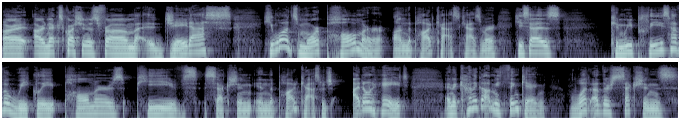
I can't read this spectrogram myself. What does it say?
All right. Our next question is from Jadas. He wants more Palmer on the podcast, Kazimer. He says, Can we please have a weekly Palmer's Peeves section in the podcast, which I don't hate. And it kind of got me thinking, what other sections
